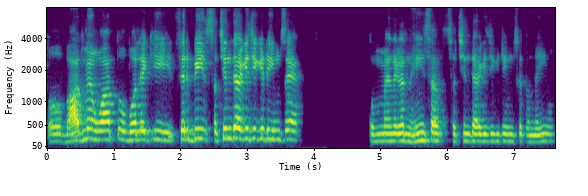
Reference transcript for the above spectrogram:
तो बाद में हुआ तो बोले कि, फिर भी सचिन त्यागी जी की टीम से है? तो मैंने कहा, नहीं सर, सचिन त्यागी जी की टीम से तो नहीं हूँ।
